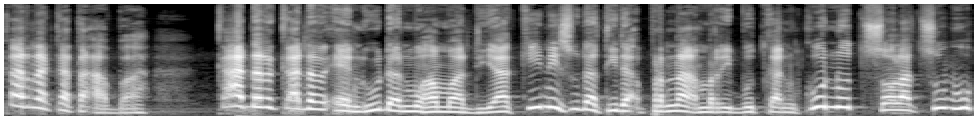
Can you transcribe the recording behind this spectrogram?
Karena kata Abah, kader-kader NU dan Muhammadiyah kini sudah tidak pernah meributkan kunut sholat subuh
